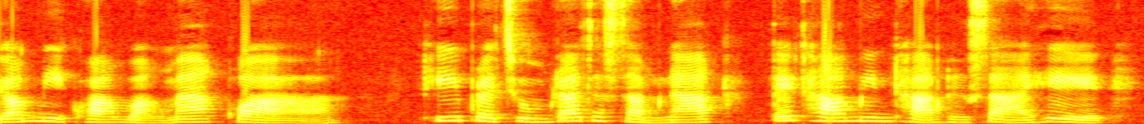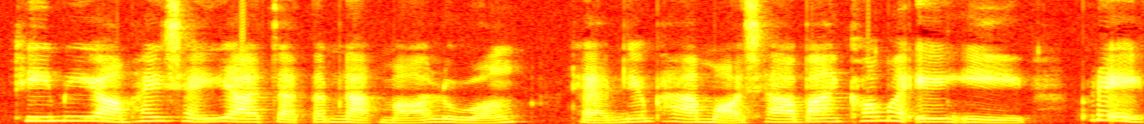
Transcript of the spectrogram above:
ย่อมมีความหวังมากกว่า ที่ประชุมราชสำนักได้ท้ามินถามถึงสาเหตุที่ไม่ยอมให้ใช้ยาจากตำหนักหมอหลวง แถมยังพาหมอชาวบ้านเข้ามาเองอีก พระเอก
